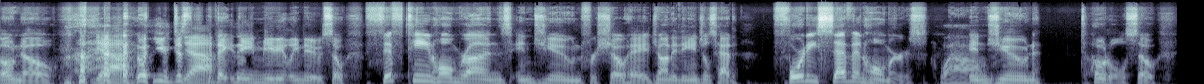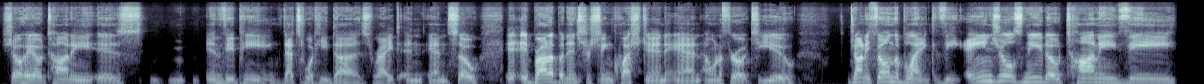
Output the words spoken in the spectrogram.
oh no yeah you just yeah. They, they immediately knew so 15 home runs in june for shohei johnny the angels had 47 homers wow in june total. So Shohei Ohtani is MVPing. That's what he does, right? And and so it, it brought up an interesting question, and I want to throw it to you. Johnny, fill in the blank. The Angels need Ohtani, the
